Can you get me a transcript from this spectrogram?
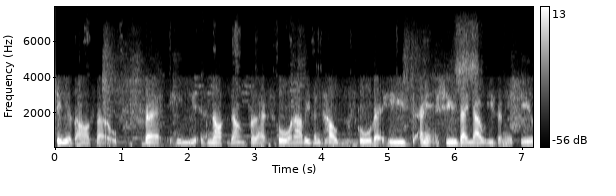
She is also, but he is not done for that school. And I've even told the school that he's an issue. They know he's an issue,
